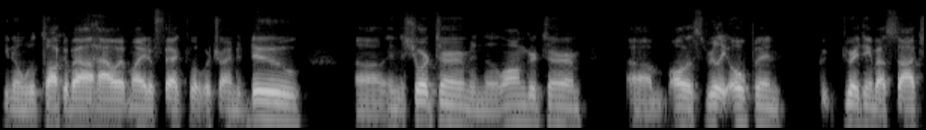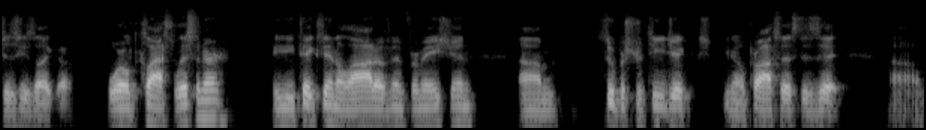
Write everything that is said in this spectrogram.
you know, we'll talk about how it might affect what we're trying to do uh, in the short term, in the longer term. Um, all this really open. Great thing about Sach is he's like a world class listener. He takes in a lot of information. Um, super strategic, you know, processes it, um,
